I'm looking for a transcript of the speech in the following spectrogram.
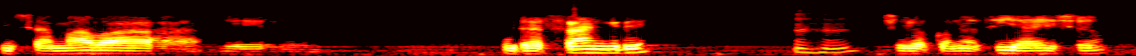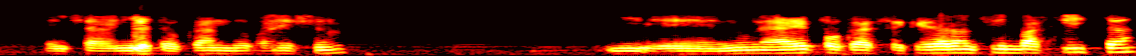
que se llamaba eh, Pura Sangre. Ajá. Yo los conocía a ellos, él ya venía tocando con ellos. Y en una época se quedaron sin bajista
